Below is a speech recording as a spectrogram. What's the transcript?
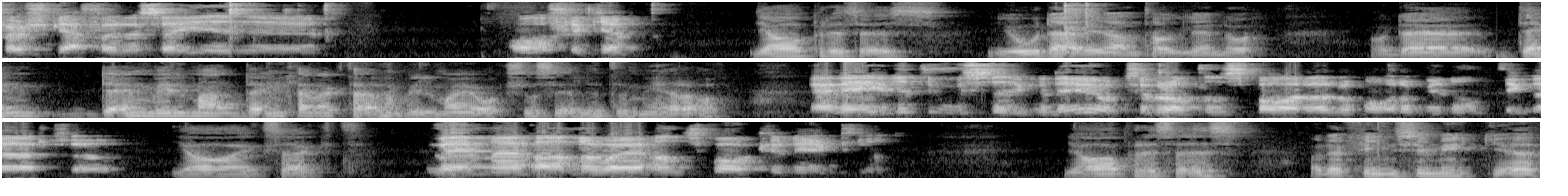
först skaffade sig i eh, Afrika. Ja, precis. Jo, det är det ju antagligen då. Och det, den, den, vill man, den karaktären vill man ju också se lite mer av. Ja, det är ju lite musik, men det är ju också bra att de sparar och har de ju någonting där. Så Ja, exakt. vem är han och vad är hans bakgrund egentligen? Ja, precis. Och det finns ju mycket,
